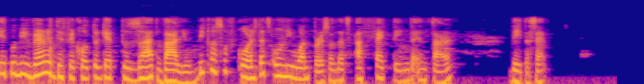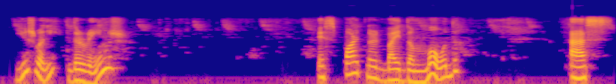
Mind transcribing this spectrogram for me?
it would be very difficult to get to that value because of course that's only one person that's affecting the entire data set. Usually, the range is partnered by the mode as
